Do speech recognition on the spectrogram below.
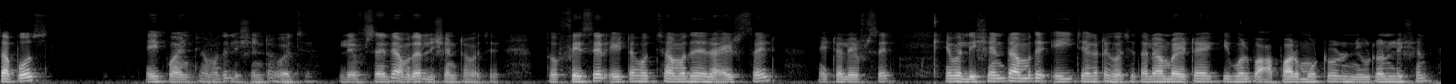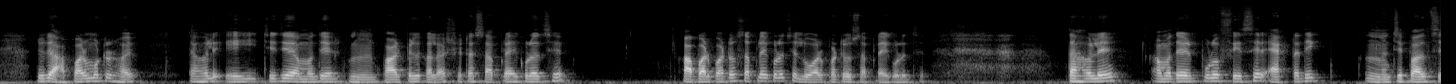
সাপোজ এই পয়েন্টে আমাদের লিশনটা হয়েছে লেফট সাইডে আমাদের লিশনটা হয়েছে। তো ফেসের এইটা হচ্ছে আমাদের রাইট সাইড এটা লেফট সাইড এবার লিশনটা আমাদের এই জায়গাটা হয়েছে, তাহলে আমরা এটাকে কি বলব আপার মোটর নিউরন লিশন যদি আপার মোটর হয়, তাহলে এই যে যে আমাদের পার্পেল কালার সেটা সাপ্লাই করেছে আপার পার্টেও সাপ্লাই করেছে লোয়ার পার্টেও সাপ্লাই করেছে। তাহলে আমাদের পুরো ফেসের একটা দিক যে পালসে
